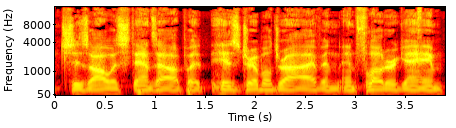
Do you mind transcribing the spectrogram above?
which always stands out, but his dribble drive and, and floater game.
